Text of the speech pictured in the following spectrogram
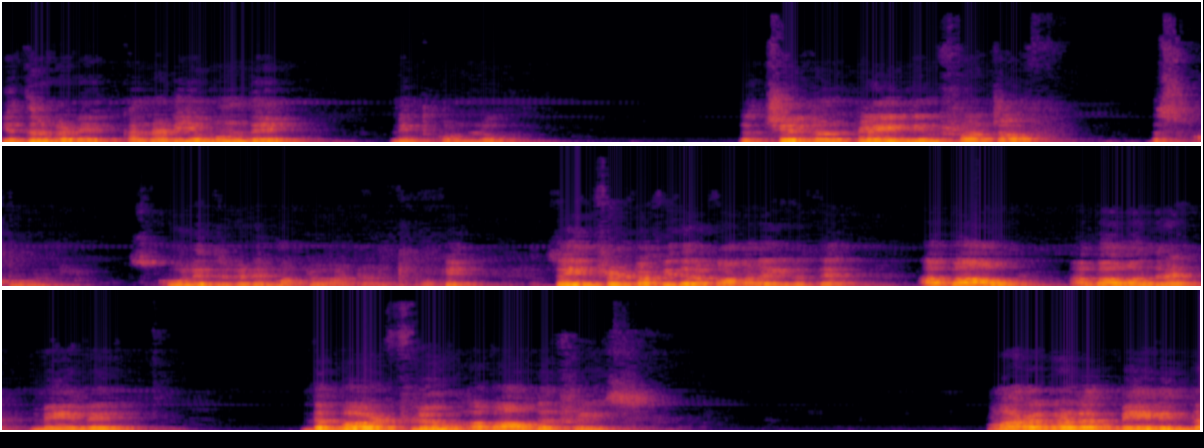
ಎದುರುಗಡೆ, ಕನ್ನಡಿಯ ಮುಂದೆ ನಿಂತ್ಕೊಂಡ್ಲು the children played in front of the school school ಎದುರುಗಡೆ ಮಕ್ಕಳು ಆಟ ಆಡೋದು okay so in front of ಇದೆಲ್ಲ ಕಾಮನ್ ಆಗಿರುತ್ತೆ. ಅಬಾವ್ ಅಬಾವ್ ಅಂದ್ರೆ ಮೇಲೆ. The bird flew above the trees ಮರಗಳ ಮೇಲಿಂದ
